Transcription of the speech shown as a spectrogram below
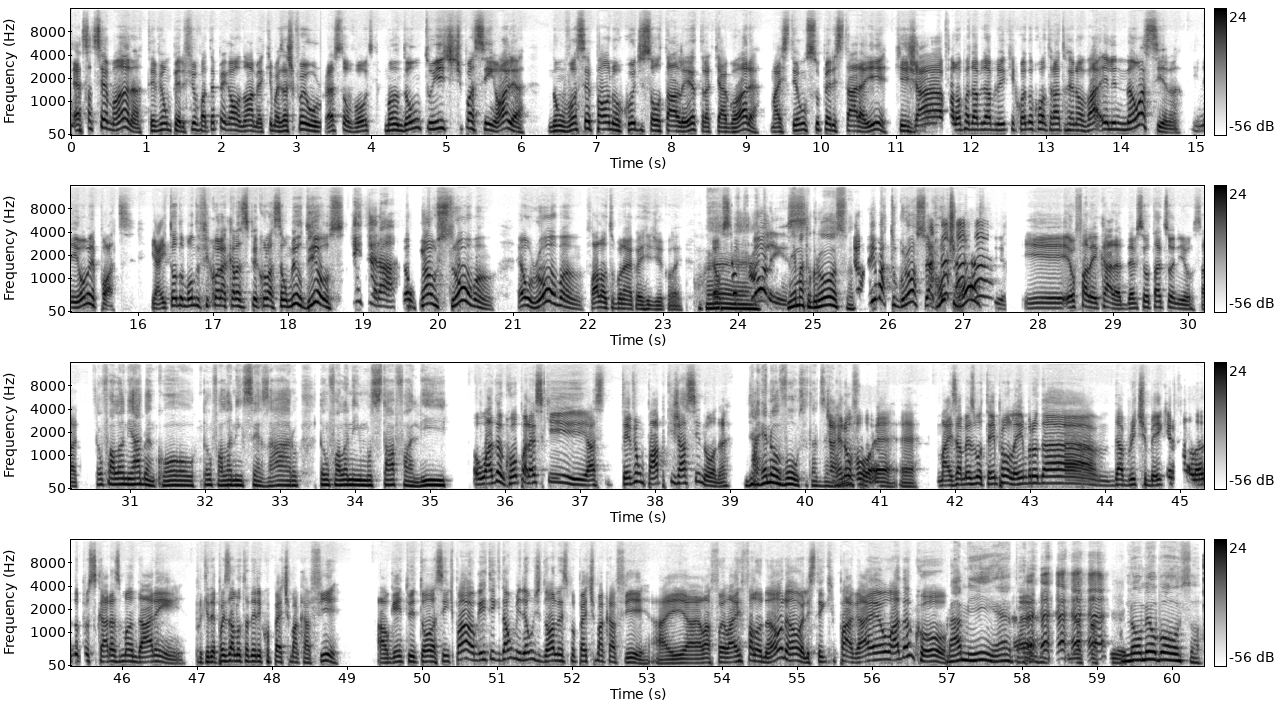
Essa semana teve um perfil, vou até pegar o nome aqui, mas acho que foi o Preston Volts, mandou um tweet tipo assim: olha. Não vou ser pau no cu de soltar a letra aqui agora, mas tem um superstar aí que já falou pra WWE que quando o contrato renovar, ele não assina. Em nenhuma hipótese. E aí todo mundo ficou naquelas especulação: meu Deus, Quem será? é o Braun Strowman, é o Roman. Fala outro boneco aí ridículo aí. É, o Seth É, Rollins. nem Mato Grosso. É o nem Mato Grosso, é a Ruth. E eu falei, cara, deve ser o Tatson Neal, saca? Estão falando em Adam Cole, estão falando em Cesaro, estão falando em Mustafa Ali. O Adam Cole parece que teve um papo que já assinou, né? Já renovou, você tá dizendo? Já né? renovou, é, é. Mas ao mesmo tempo eu lembro da, da Britt Baker falando pros caras mandarem. Porque depois da luta dele com o Pat McAfee, alguém tweetou assim: tipo, ah, alguém tem que dar um milhão de dólares pro Pat McAfee. Aí ela foi lá e falou: não, não, eles têm que pagar é o Adam Cole. Pra mim, é. No meu bolso.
